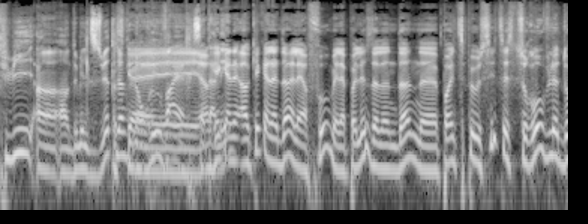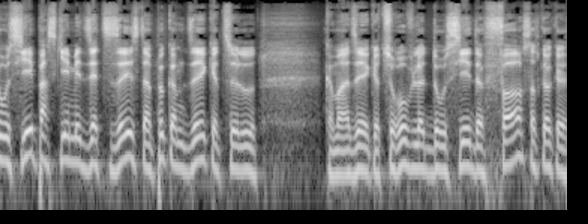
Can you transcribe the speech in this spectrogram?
puis en, en 2018, là, Parce que l'ont réouvert cette Hockey, année. Cana- Hockey Canada a l'air fou, mais la police de London, euh, pas un petit peu aussi. Tu sais, si tu rouvres le dossier parce qu'il est médiatisé, c'est un peu comme dire que tu le- comment dire, que tu rouvres le dossier de force, en tout cas que...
